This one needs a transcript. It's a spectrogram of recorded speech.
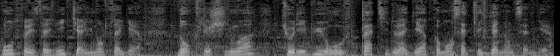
contre les États-Unis qui alimentent la guerre. Donc les Chinois, qui au début ont pâti de la guerre, commencent à être les gagnants de cette guerre.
